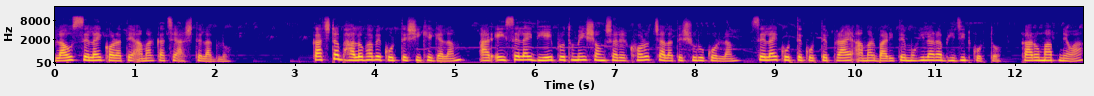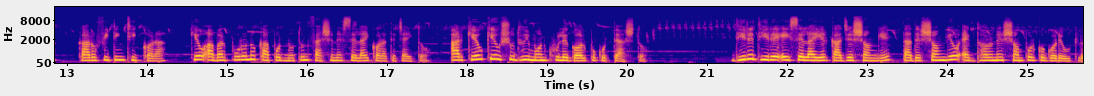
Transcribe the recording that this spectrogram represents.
ব্লাউজ সেলাই করাতে আমার কাছে আসতে লাগল। কাজটা ভালোভাবে করতে শিখে গেলাম, আর এই সেলাই দিয়েই প্রথমেই সংসারের খরচ চালাতে শুরু করলাম। সেলাই করতে করতে প্রায় আমার বাড়িতে মহিলারা ভিজিট করত, কারও মাপ নেওয়া, কারও ফিটিং ঠিক করা, কেউ আবার পুরনো কাপড় নতুন ফ্যাশনের সেলাই করাতে চাইত, আর কেউ কেউ শুধুই মন খুলে গল্প করতে আসতো। ধীরে ধীরে এই সেলাইয়ের কাজের সঙ্গে তাদের সঙ্গেও এক ধরনের সম্পর্ক গড়ে উঠল,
